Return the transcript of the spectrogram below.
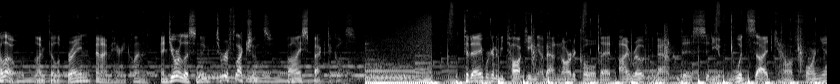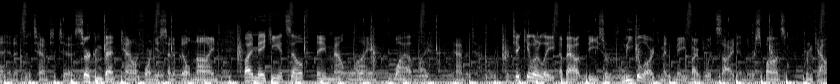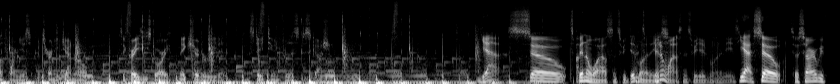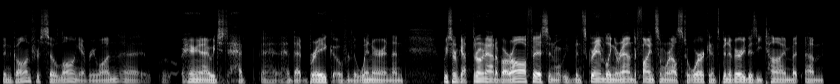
Hello, I'm Philip Brain, And I'm Harry Clennon. and you're listening to Reflections by Spectacles. Today, we're going to be talking about an article that I wrote about the city of Woodside, California, and its attempt to circumvent California Senate Bill 9 by making itself a mountain lion wildlife habitat. Particularly about the sort of legal argument made by Woodside and the response from California's Attorney General. It's a crazy story. Make sure to read it and stay tuned for this discussion. Yeah. So It's been a while since we did one of these. It's been a while since we did one of these. Yeah. So So sorry we've been gone for so long, everyone. Uh, Harry and I, we just had uh, had that break over the winter, and then we sort of got thrown out of our office, and we've been scrambling around to find somewhere else to work, and it's been a very busy time. But um,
